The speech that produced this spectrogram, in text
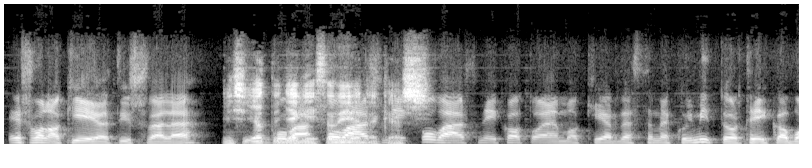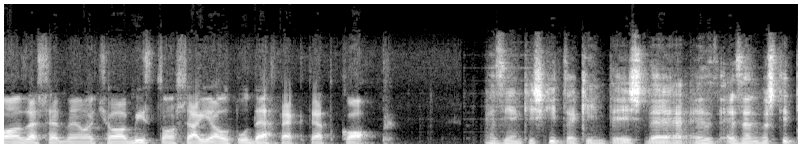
És van, aki élt is vele. És jött egy egészen Kovácsné, érdekes. Kovácsné Kata Elma kérdezte meg, hogy mi történik abban az esetben, hogyha a biztonsági autó defektet kap. ez ilyen kis kitekintés, de ez, ezen most itt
